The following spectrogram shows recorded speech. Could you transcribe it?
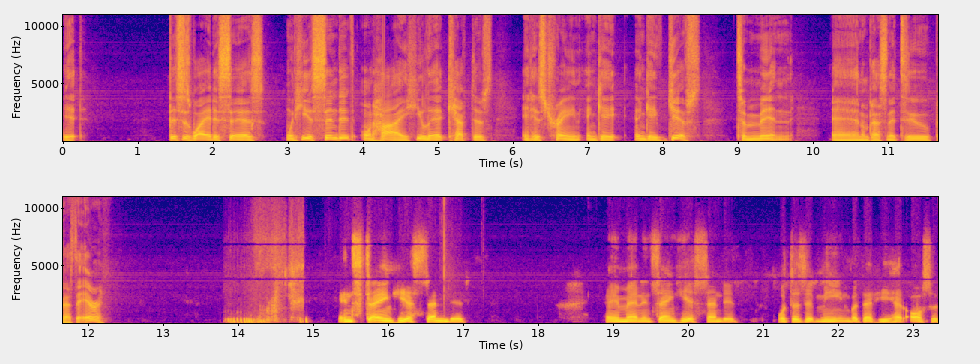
it. This is why it says, when he ascended on high, he led captives in his train and gave and gave gifts to men. And I'm passing it to Pastor Aaron. In saying he ascended, amen. In saying he ascended, what does it mean but that he had also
